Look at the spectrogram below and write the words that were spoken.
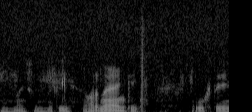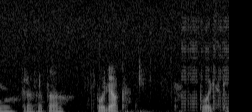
знайшли такий гарненький. Ух ти, красота. Поляк. Польський.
